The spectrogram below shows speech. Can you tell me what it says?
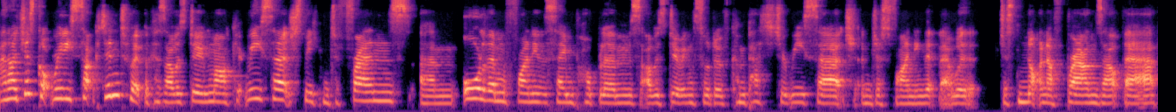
and I just got really sucked into it because I was doing market research, speaking to friends. Um, all of them were finding the same problems. I was doing sort of competitor research and just finding that there were just not enough brands out there.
